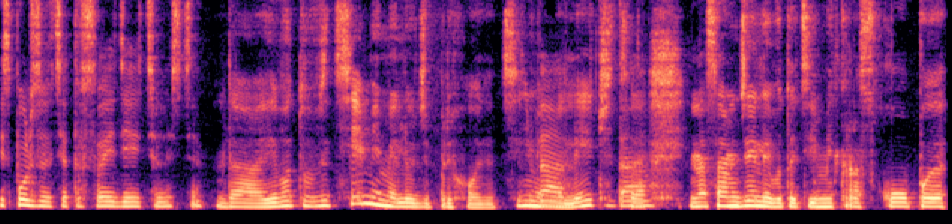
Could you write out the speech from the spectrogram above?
использовать это в своей деятельности. Да, и вот ведь семьями люди приходят, семьями да, лечатся. Да. И на самом деле вот эти микроскопы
